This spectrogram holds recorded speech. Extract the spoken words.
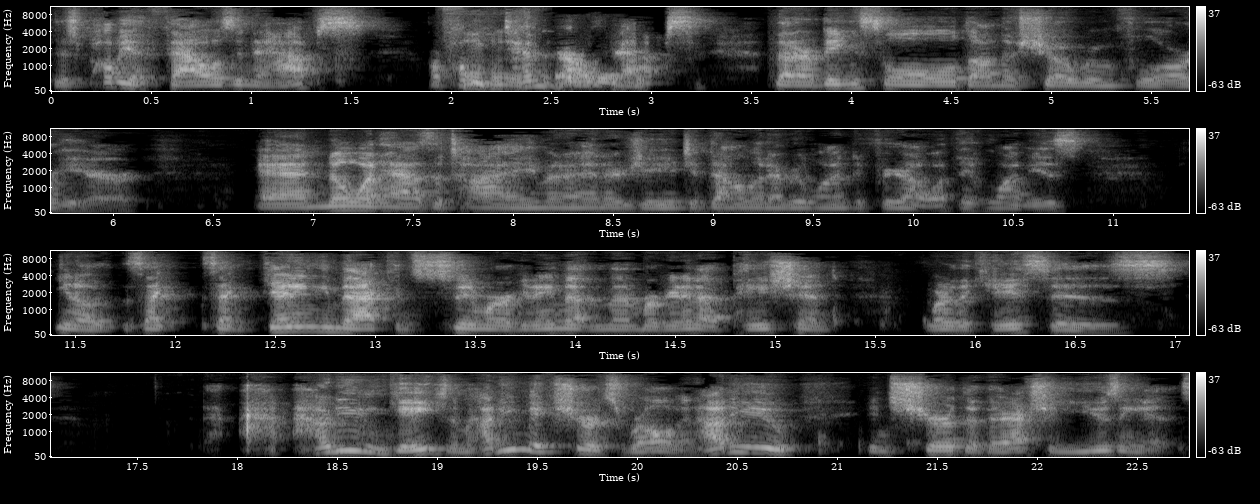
there's probably a thousand apps or probably 10,000 apps that are being sold on the showroom floor here. And no one has the time and energy to download everyone to figure out what they want is, you know, it's like, it's like getting that consumer, getting that member, getting that patient, whatever the case is. How do you engage them? How do you make sure it's relevant? How do you ensure that they're actually using it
